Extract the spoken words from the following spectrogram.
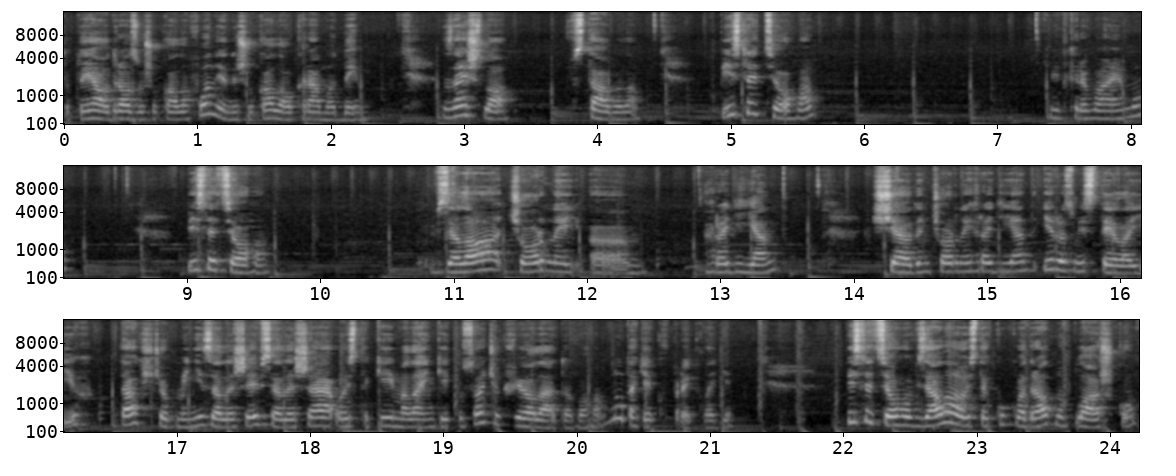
Тобто я одразу шукала фон, я не шукала окремо дим. Знайшла, вставила. Після цього відкриваємо. Після цього взяла чорний е, градієнт, ще один чорний градієнт, і розмістила їх так, щоб мені залишився лише ось такий маленький кусочок фіолетового, ну так як в прикладі. Після цього взяла ось таку квадратну плашку.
